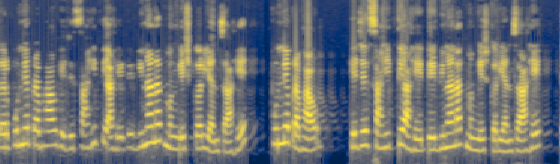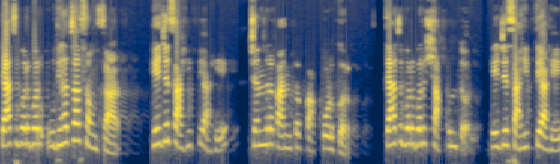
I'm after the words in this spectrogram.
तर पुण्यप्रभाव हे जे साहित्य आहे ते दीनानाथ मंगेशकर यांचं आहे. पुण्यप्रभाव. हे जे साहित्य आहे ते दीनानाथ मंगेशकर यांचं आहे. त्याचबरोबर उद्याचा संसार. हे जे साहित्य आहे चंद्रकांत काकोडकर. त्याचबरोबर शाकुंतल हे जे साहित्य आहे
